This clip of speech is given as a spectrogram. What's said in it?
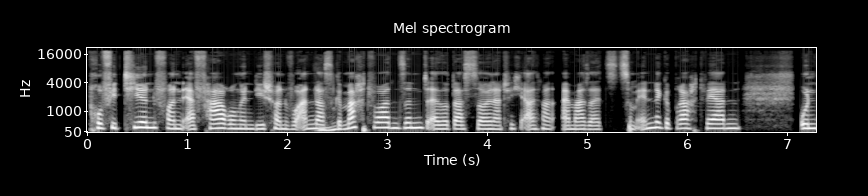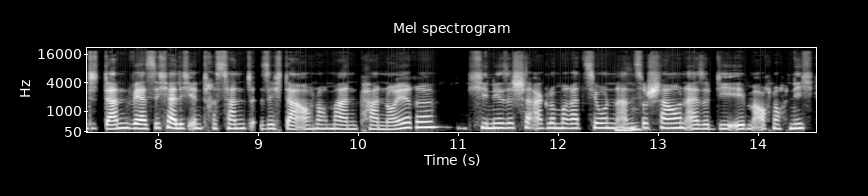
profitieren von Erfahrungen, die schon woanders mhm. gemacht worden sind. Also das soll natürlich erstmal einerseits zum Ende gebracht werden. Und dann wäre es sicherlich interessant, sich da auch noch mal ein paar neuere chinesische Agglomerationen mhm. anzuschauen, also die eben auch noch nicht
